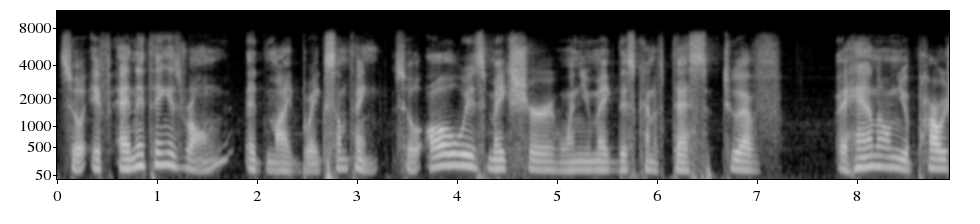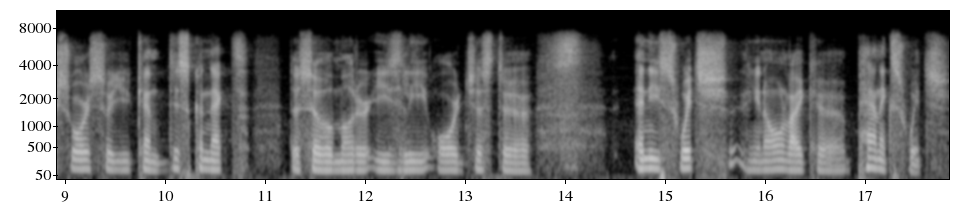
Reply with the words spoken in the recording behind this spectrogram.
So if anything is wrong, it might break something. So always make sure when you make this kind of test to have a hand on your power source so you can disconnect the servo motor easily or just uh, any switch, you know, like a panic switch.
